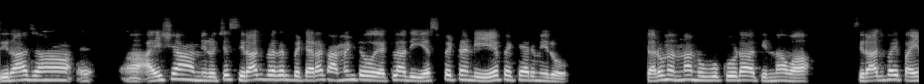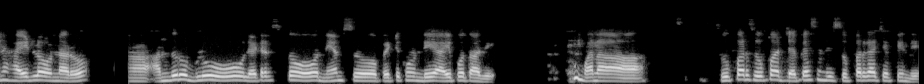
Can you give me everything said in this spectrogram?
సిరాజ్ ఐషా మీరు వచ్చి సిరాజ్ బ్రదర్ పెట్టారా? కామెంట్ ఎట్లా అది? ఎస్ పెట్టండి ఏ పెట్టారు మీరు? తరుణ్ అన్న నువ్వు కూడా తిన్నావా? సిరాజ్ భాయ్ పైన హైడ్లో ఉన్నారు. అందరూ బ్లూ లెటర్స్తో నేమ్స్ పెట్టుకోండి అయిపోతాది. మన సూపర్ సూపర్ చెప్పేసింది సూపర్గా చెప్పింది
